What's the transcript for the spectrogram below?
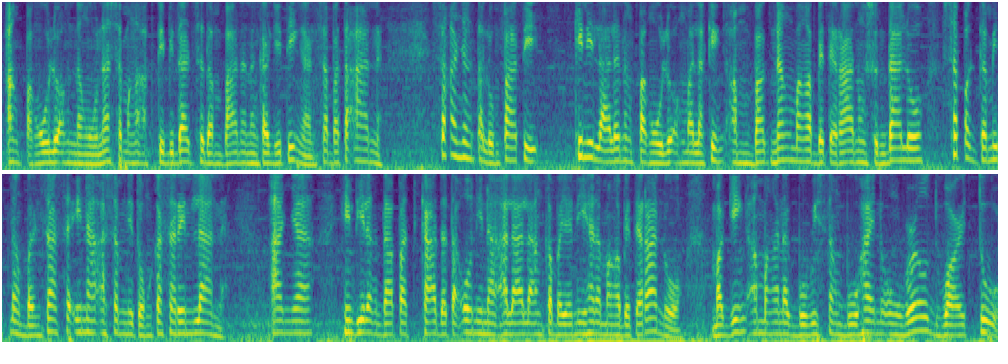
Ang Pangulo ang nanguna sa mga aktibidad sa dambana ng Kagitingan sa Bataan. Sa kanyang talumpati, kinilala ng Pangulo ang malaking ambag ng mga veteranong sundalo sa paggamit ng bansa sa inaasam nitong kasarinlan. Anya, hindi lang dapat kada taon inaalala ang kabayanihan ng mga veterano, maging ang mga nagbuwis ng buhay noong World War II.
